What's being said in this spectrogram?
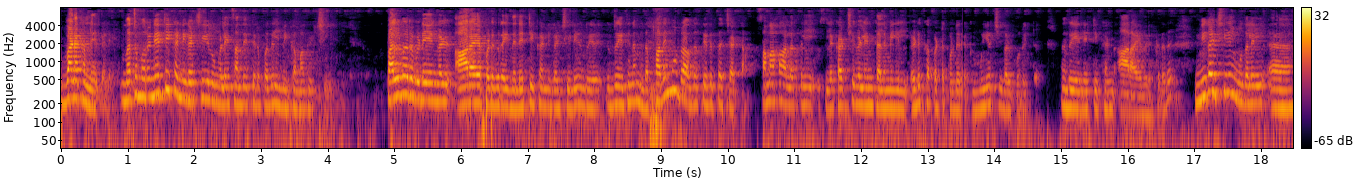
வணக்கம் நேர்களே. மற்றும் ஒரு நெற்றிக்க நிகழ்ச்சியில் உங்களை சந்தித்திருப்பதில் மிக்க மகிழ்ச்சி. பல்வேறு விடயங்கள் ஆராயப்படுகிற இந்த நெற்றிக்க நிகழ்ச்சியில் இன்றைய இன்றைய தினம் இந்த பதிமூன்றாவது திருத்தச் சட்டம் சமகாலத்தில் சில கட்சிகளின் தலைமையில் எடுக்கப்பட்டு கொண்டிருக்கும் முயற்சிகள் குறித்து இன்றைய நெற்றிக்கண் ஆராயவிருக்கிறது. நிகழ்ச்சியில் முதலில் அஹ்,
